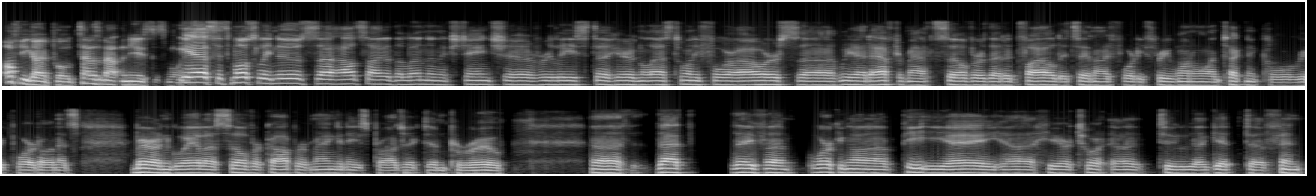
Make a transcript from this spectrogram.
off you go, Paul. Tell us about the news this morning. Yes, it's mostly news uh, outside of the London Exchange uh, released uh, here in the last 24 hours. Uh, we had Aftermath Silver that had filed its NI 43-101 technical report on its Berenguela silver, copper, manganese project in Peru. Uh, that they've uh, working on a PEA uh, here to uh, to uh, get uh, fin-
